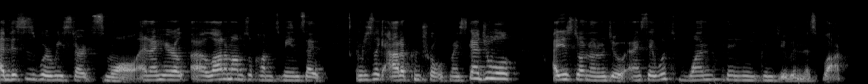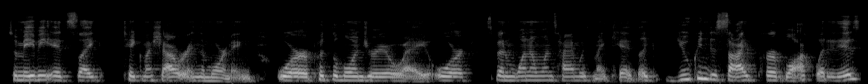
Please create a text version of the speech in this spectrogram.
And this is where we start small. And I hear a lot of moms will come to me and say, I'm just like out of control with my schedule. I just don't know how to do it. And I say, what's one thing you can do in this block? So maybe it's like take my shower in the morning or put the laundry away or spend one on one time with my kid. Like you can decide per block what it is.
